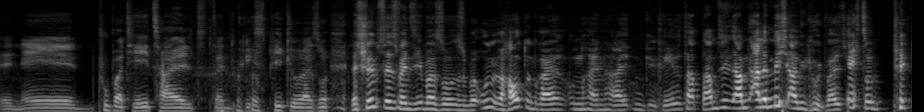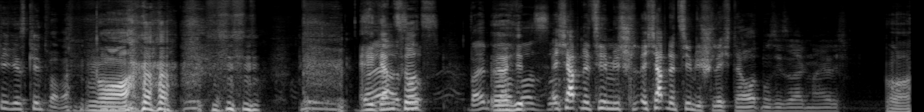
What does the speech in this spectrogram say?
äh, nee, Pubertät halt, dann du kriegst Pickel oder so. Das Schlimmste ist, wenn sie immer so, so über Un Hautunreinheiten geredet haben, da haben sie haben alle mich angeguckt, weil ich echt so ein pickliges Kind war, Mann. Oh. Ey, ganz also, kurz. Äh, so ich habe eine ziemlich, ich hab ne ziemlich schlechte Haut, muss ich sagen, mal ehrlich. Oh.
